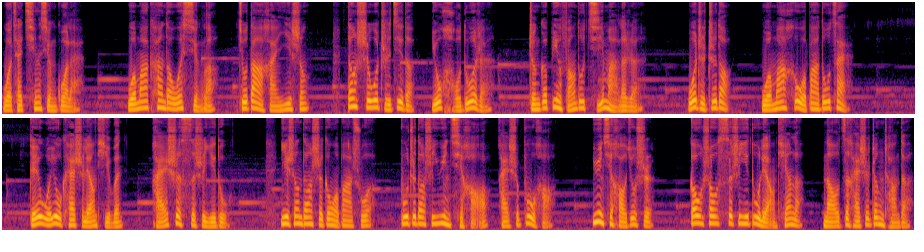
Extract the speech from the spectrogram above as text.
我才清醒过来。我妈看到我醒了，就大喊医生。当时我只记得有好多人，整个病房都挤满了人，我只知道。我妈和我爸都在，给我又开始量体温，还是四十一度。医生当时跟我爸说，不知道是运气好还是不好。运气好就是高烧四十一度两天了，脑子还是正常的；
